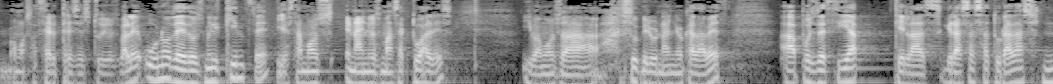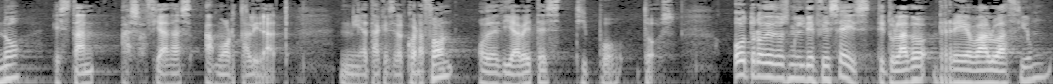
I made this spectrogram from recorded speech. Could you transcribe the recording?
vamos a hacer tres estudios, ¿vale? Uno de 2015, y estamos en años más actuales, y vamos a subir un año cada vez, ah, pues decía que las grasas saturadas no están asociadas a mortalidad, ni ataques del corazón o de diabetes tipo 2. Otro de 2016, titulado Reevaluación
